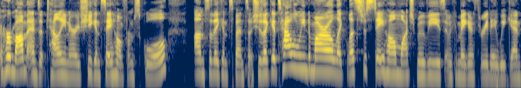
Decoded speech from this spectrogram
her mom ends up telling her she can stay home from school. Um, so they can spend some. She's like, it's Halloween tomorrow. Like, let's just stay home, watch movies, and we can make it a three day weekend.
